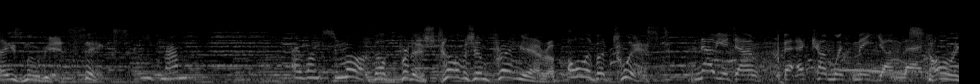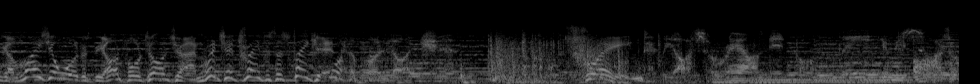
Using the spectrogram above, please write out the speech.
Sunday's movie at 6. Please, Mum. I want some more. The British television premiere of Oliver Twist. No, you don't. Better come with me, young lad. Starring Elijah Wood as the Artful Dodger and Richard Dreyfuss as Fagin. What a lodge. Trained We are surrounded by thieves. in the art of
